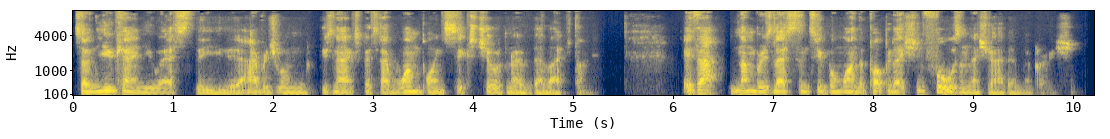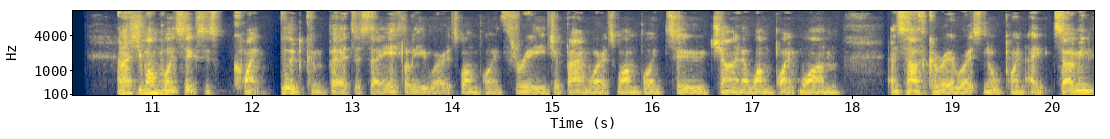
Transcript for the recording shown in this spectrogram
So in the UK and US, the, the average woman is now expected to have 1.6 children over their lifetime. If that number is less than 2.1, the population falls unless you have immigration. And actually, 1.6 is quite good compared to, say, Italy, where it's 1.3, Japan, where it's 1.2, China, 1.1, and South Korea, where it's 0.8. So, I mean,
